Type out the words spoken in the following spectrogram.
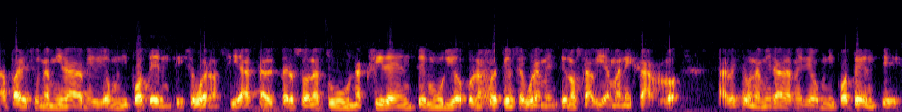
aparece una mirada medio omnipotente, dice, bueno, si a tal persona tuvo un accidente, murió con una cuestión, seguramente no sabía manejarlo a veces una mirada medio omnipotente.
